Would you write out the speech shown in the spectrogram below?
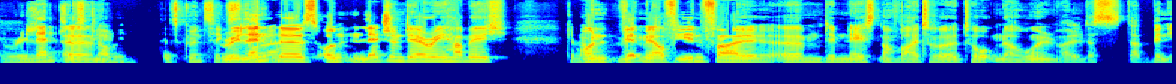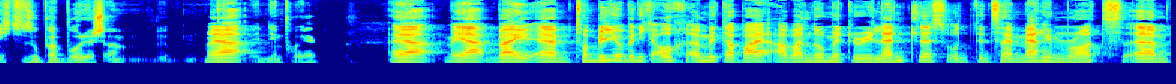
Relentless, ähm, glaube ich, das günstigste. Relentless oder? und ein Legendary habe ich. Genau. Und werde mir auf jeden Fall ähm, demnächst noch weitere Token da holen, weil das, da bin ich super bullish ja. in dem Projekt. Ja, ja, bei ähm, Tombilio bin ich auch äh, mit dabei, aber nur mit Relentless und den zwei Merimrods. Ähm,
